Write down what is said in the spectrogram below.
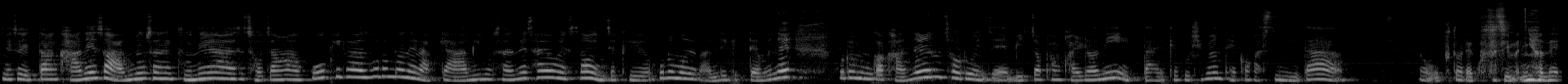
그래서 일단 간에서 아미노산을 분해해서 저장하고 필요한 호르몬에 맞게 아미노산을 사용해서 이제 그 호르몬을 만들기 때문에 호르몬과 간은 서로 이제 밀접한 관련이 있다. 이렇게 보시면 될 것 같습니다. 어, 오프 더 레코드지만요. 네.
